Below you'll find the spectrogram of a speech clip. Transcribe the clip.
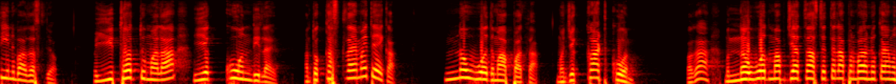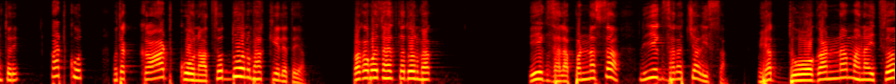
तीन बाजू असल्यावर. इथं तुम्हाला एक कोण दिलाय. आणि तो कसला आहे माहिती आहे का? नव्वद मापाचा. म्हणजे काटकोण बघा मग नव्वद माप ज्याचा असतं त्याला आपण बाळांनो काय म्हणतो रे? काटकोण मग त्या काटकोणाचं दोन भाग केले या. बघा बघा आहेत का दोन भाग? एक झाला पन्नासचा आणि एक झाला चाळीसचा. ह्या दोघांना म्हणायचं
